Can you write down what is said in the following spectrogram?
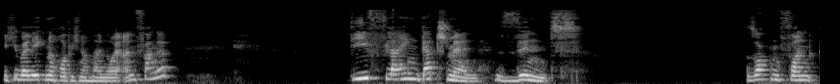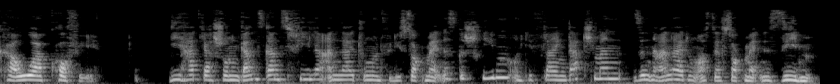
Ich überlege noch, ob ich nochmal neu anfange die Flying Dutchman sind Socken von Kaua Coffee. Die hat ja schon ganz, ganz viele Anleitungen für die Sock Madness geschrieben und die Flying Dutchman sind eine Anleitung aus der Sock Madness 7.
